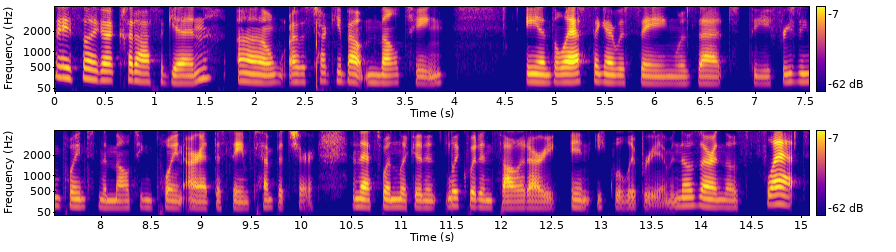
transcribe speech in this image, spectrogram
Okay, so I got cut off again. Uh, I was talking about melting, and the last thing I was saying was that the freezing point and the melting point are at the same temperature, and that's when liquid and, liquid and solid are in equilibrium, and those are in those flat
